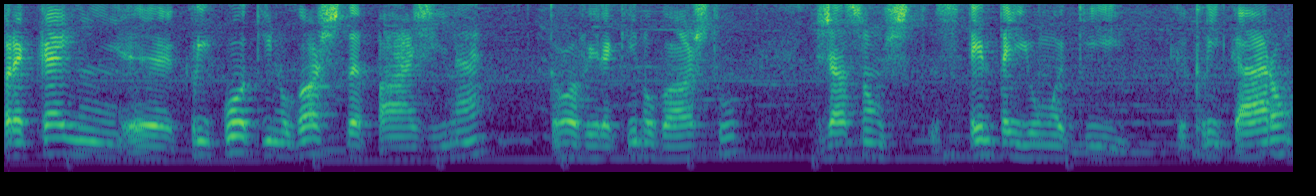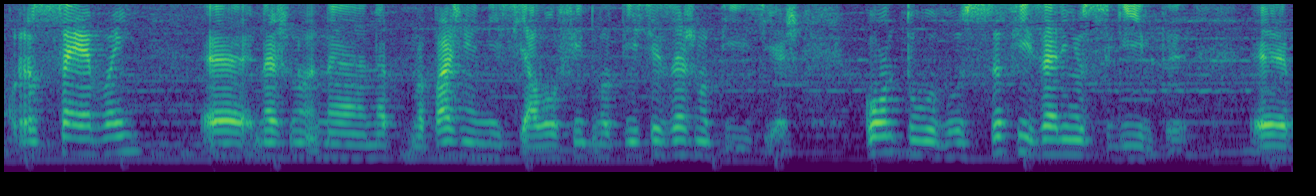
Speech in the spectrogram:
para quem eh, clicou aqui no gosto da página, estão a ver aqui no gosto, já são 71 aqui que clicaram, recebem eh, nas, na, na, na, página inicial ou feed de notícias as notícias. Contudo, se fizerem o seguinte, eh,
